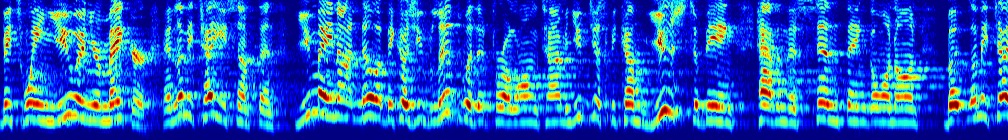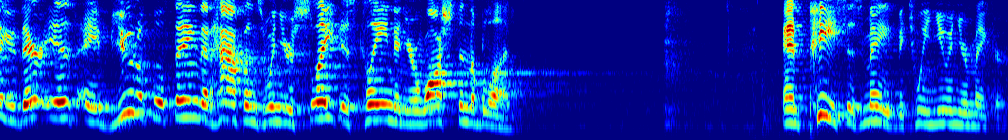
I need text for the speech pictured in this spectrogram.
between you and your maker. And let me tell you something, you may not know it because you've lived with it for a long time and you've just become used to being having this sin thing going on. But let me tell you, there is a beautiful thing that happens when your slate is cleaned and you're washed in the blood. And peace is made between you and your maker.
